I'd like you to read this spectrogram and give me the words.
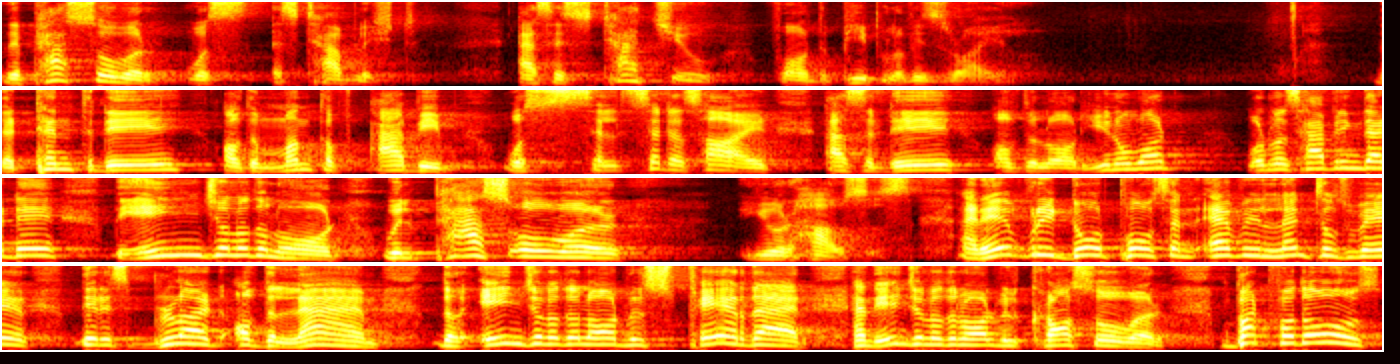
The Passover was established as a statue for the people of Israel. The tenth day of the month of Abib was set aside as the day of the Lord. You know what? What was happening that day? The angel of the Lord will pass over your houses. And every doorpost and every lentils where there is blood of the lamb, the angel of the Lord will spare that, and the angel of the Lord will cross over. But for those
